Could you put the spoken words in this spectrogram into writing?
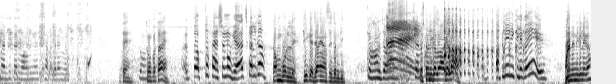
मैं भी करवाऊँगी अच्छा लग रहा है मेरे को। तुम्हें पता है? तो अब तो फ़ैशन हो गया आजकल का। कम बोल ले ठीक है जा यहाँ से जल्दी। कहाँ जाऊँ चलो। इसको निकलवा के ला। अपने निकलेगा ये? मैंने निकलेगा?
